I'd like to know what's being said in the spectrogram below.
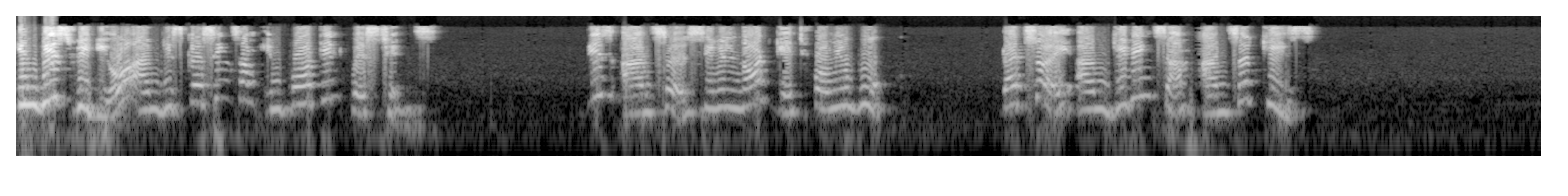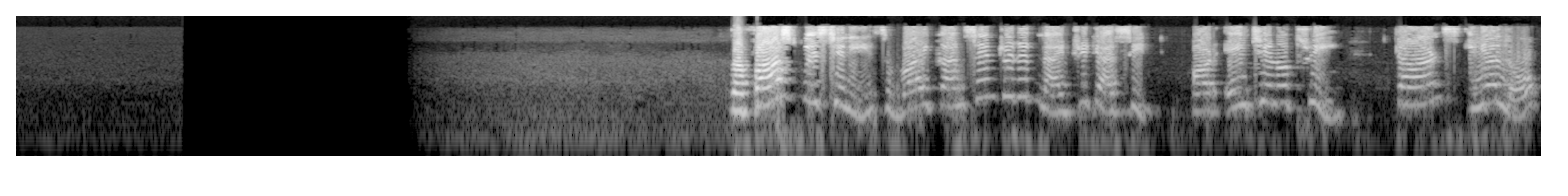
In this video, I am discussing some important questions. These answers you will not get from your book. That's why I am giving some answer keys. The first question is why concentrated nitric acid or HNO3 turns yellow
